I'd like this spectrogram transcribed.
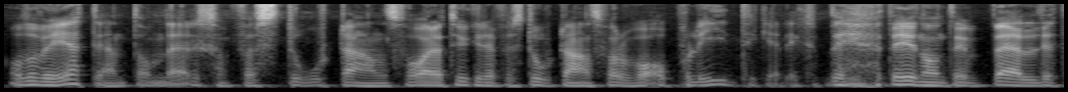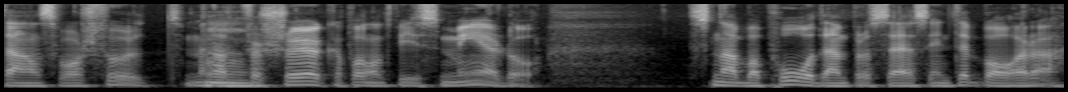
Och då vet jag inte om det är liksom för stort ansvar. Jag tycker det är för stort ansvar att vara politiker. Liksom. Det, det är någonting väldigt ansvarsfullt, men att försöka på något vis mer då snabba på den processen, inte bara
